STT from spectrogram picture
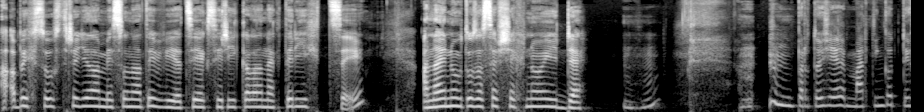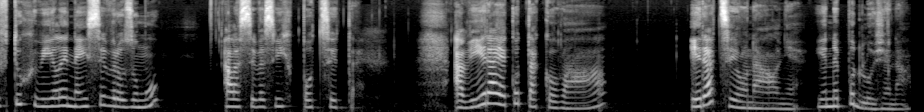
a abych soustředila mysl na ty věci, jak si říkala, na kterých chci a najednou to zase všechno jde. Mm-hmm. Protože, Martinko, ty v tu chvíli nejsi v rozumu, ale si ve svých pocitech. A víra jako taková, iracionálně, je nepodložená.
